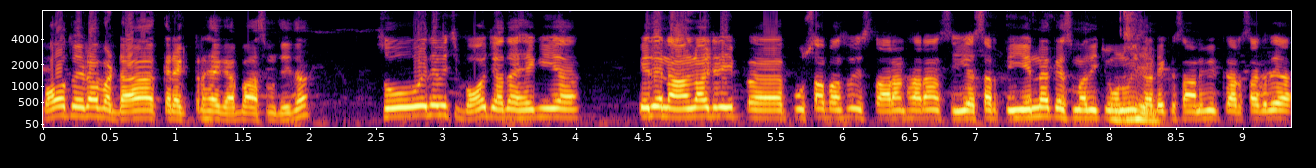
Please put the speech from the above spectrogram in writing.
ਬਹੁਤ ਜਿਹੜਾ ਵੱਡਾ ਕੈਰੈਕਟਰ ਹੈਗਾ ਬਾਸਮਤੀ ਦਾ। ਸੋ ਇਹਦੇ ਵਿੱਚ ਬਹੁਤ ਜ਼ਿਆਦਾ ਹੈਗੀ ਆ। ਇਹਦੇ ਨਾਲ ਨਾਲ ਜਿਹੜੀ ਪੂਸਾ ਬਾਸਮਤੀ 17 18 ਸੀਐਸਆਰ 30 ਇਹਨਾਂ ਕਿਸਮਾਂ ਦੀ ਚੋਣ ਵੀ। ਸਾਡੇ ਕਿਸਾਨ ਵੀ ਕਰ ਸਕਦੇ ਆ।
